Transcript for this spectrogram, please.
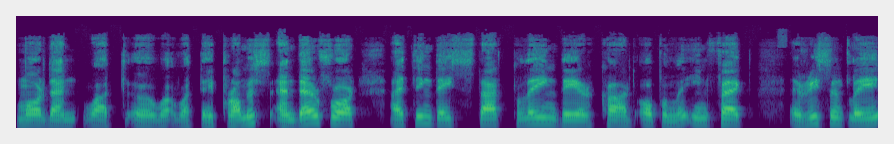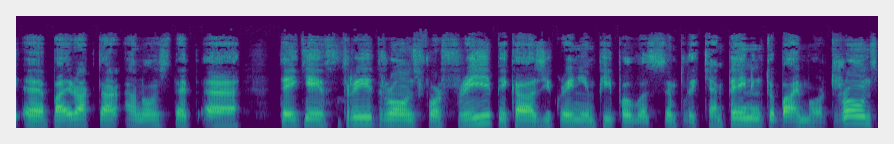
more than what uh, what, what they promised. And therefore, I think they start playing their card openly. In fact, uh, recently uh, Bayraktar announced that uh, they gave three drones for free because Ukrainian people was simply campaigning to buy more drones,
